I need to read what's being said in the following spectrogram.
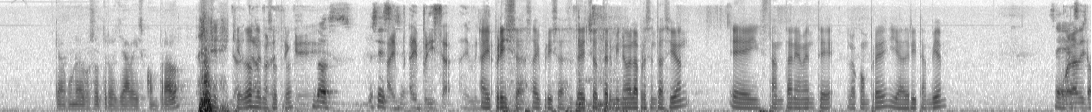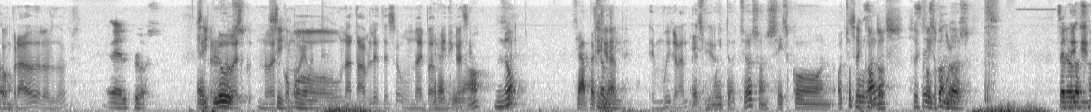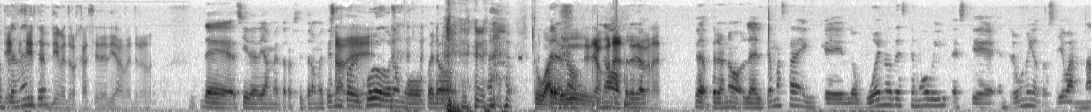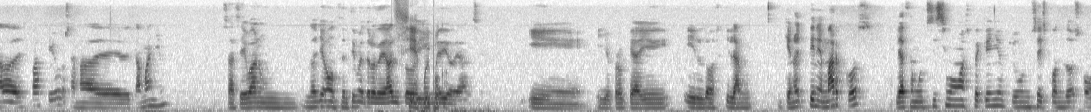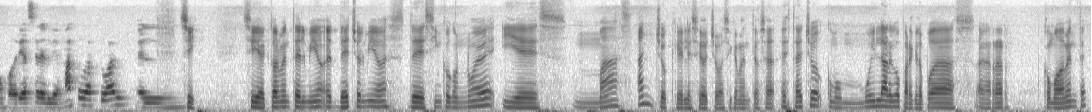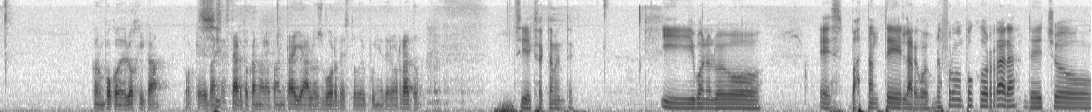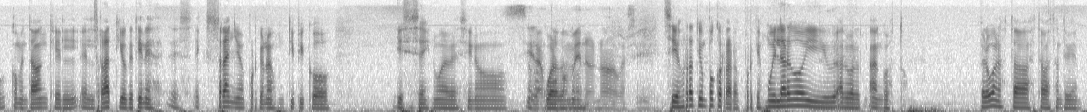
Que alguno de vosotros ya habéis comprado. que Ya- dos ya de nosotros. que Dos. Sí, sí, Hay, sí. hay prisa. Hay prisa. Hay prisas, hay prisas. De hecho, terminó la presentación e instantáneamente lo compré y Adri también. Sí, ¿Cuál habéis comprado de los dos? El Plus. El Sí. Pero no Plus. es, no es Sí, como obviamente. una tablet eso, un iPad Pero, mini tío, casi. No. O sea, pero Es grande. Es muy grande. es tío. muy tocho, son 6,8 6,2. pulgadas. 6,2 con dos. Pero Son lo 16 sorprendente centímetros casi de diámetro, ¿no? de, sí, de diámetro. Si te lo sea, por de- el culo duele un huevo, pero, Tu Pero no, De no, diagonal, pero de la- diagonal. pero no. la- El tema está en que lo bueno de este móvil es que entre uno y otro se llevan nada de espacio, o sea, nada de, de tamaño. O sea, se llevan un. No llega a un centímetro de alto Sí, y muy medio de ancho. Y, y yo creo que ahí. Y, los, y la, que no tiene marcos le hace muchísimo más pequeño que un 6,2 como podría ser el de Mato actual. El, Sí, sí, actualmente el mío, de hecho el mío es de 5,9 y es más ancho que el S8 básicamente. O sea, está hecho como muy largo para que lo puedas agarrar cómodamente. con un poco de lógica, porque vas a estar tocando la pantalla a los bordes todo el puñetero rato. Sí, exactamente. Y bueno, luego es bastante largo. Es una forma un poco rara. De hecho, comentaban que el, el ratio que tiene es extraño porque no es un típico 16-9, sino... Sí, no me era un poco menos, ¿no? Algo así. Sí, es un ratio un poco raro, porque es muy largo y algo angosto. Pero bueno, está, está bastante bien.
